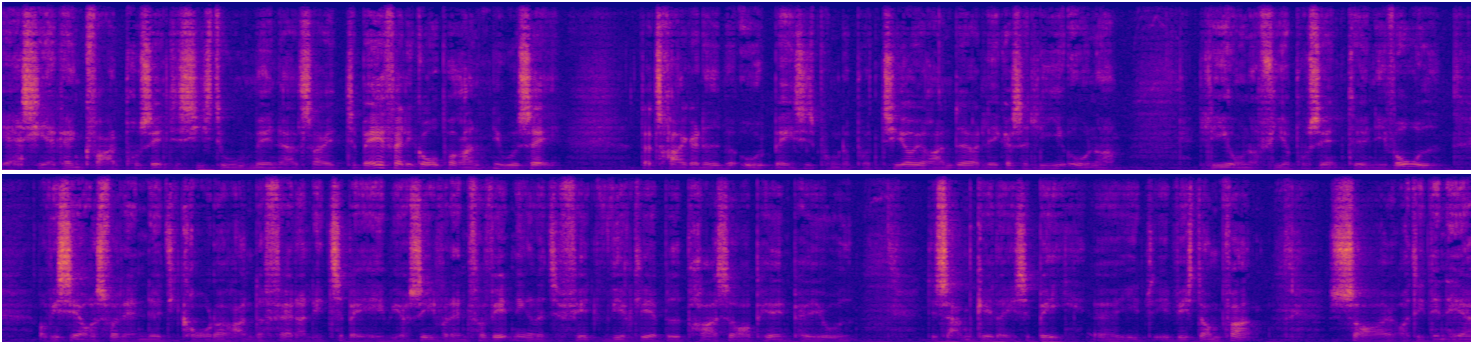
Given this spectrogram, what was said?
ja, cirka en kvart procent i sidste uge, men altså et tilbagefald i går på renten i USA, der trækker ned med 8 basispunkter på den 10-årige rente og lægger sig lige under, lige under 4 procent øh, niveauet. Og vi ser også, hvordan øh, de kortere renter falder lidt tilbage. Vi har set, hvordan forventningerne til Fed virkelig er blevet presset op her i en periode. Det samme gælder ECB øh, i et, et vist omfang. Så, øh, og det er den her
